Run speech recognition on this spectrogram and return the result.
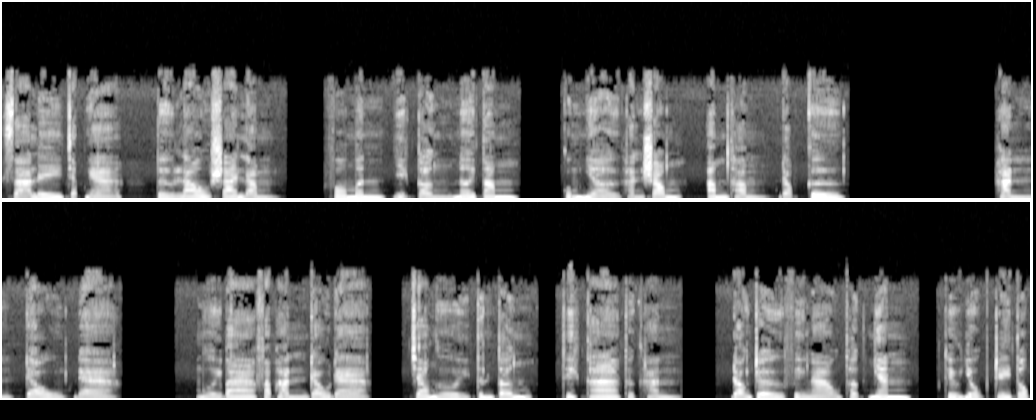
xả ly chấp ngã, từ lâu sai lầm, vô minh diệt tận nơi tâm, cũng nhờ hạnh sống, âm thầm độc cư. Hạnh đầu đà. 13 pháp hạnh đầu đà. Cho người tinh tấn, thiết tha thực hành, đoạn trừ phiền não thật nhanh, thiểu dục tri túc,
